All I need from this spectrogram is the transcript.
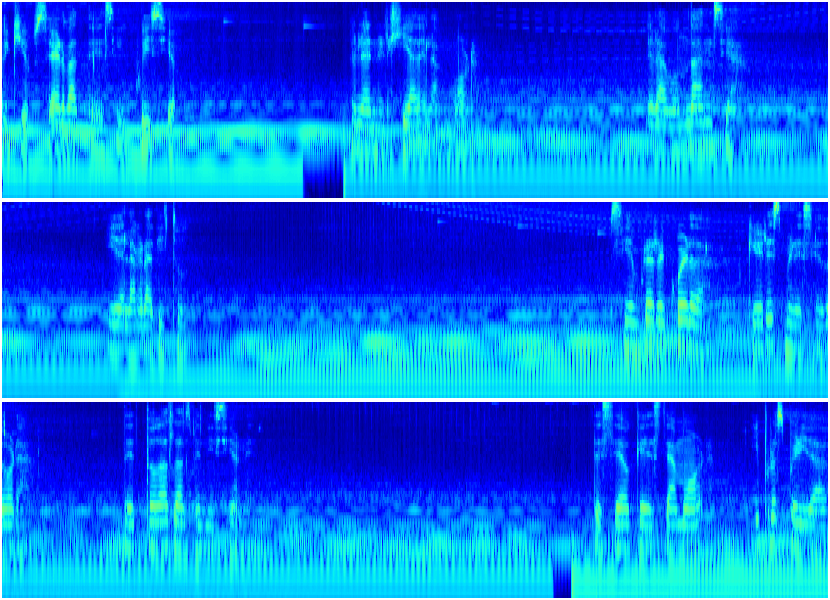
Aquí obsérvate sin juicio en la energía del amor, de la abundancia y de la gratitud. Siempre recuerda que eres merecedora de todas las bendiciones. Deseo que este amor y prosperidad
